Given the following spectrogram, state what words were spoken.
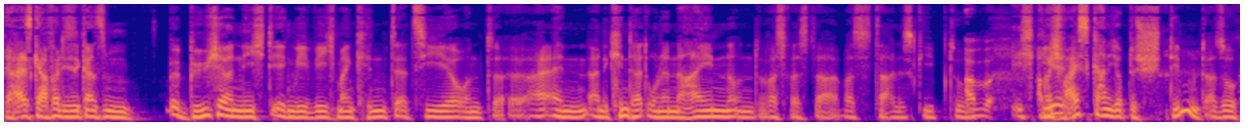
ja, es gab ja diese ganzen Bücher nicht irgendwie, wie ich mein Kind erziehe und äh, ein, eine Kindheit ohne Nein und was was da was es da alles gibt. So. Aber ich, Aber ich weiß gar nicht, ob das stimmt. Also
